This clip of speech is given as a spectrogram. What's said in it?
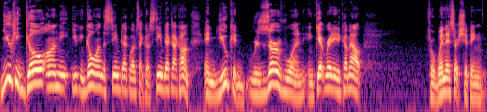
you can go on the you can go on the Steam Deck website, go to steamdeck.com, and you can reserve one and get ready to come out for when they start shipping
